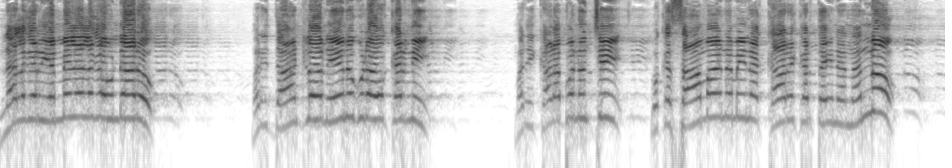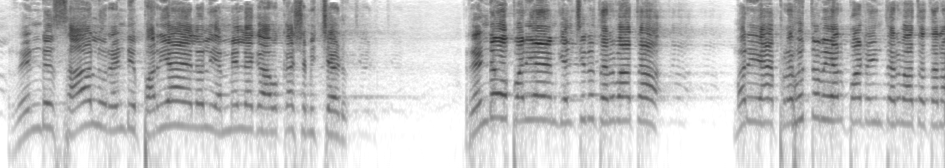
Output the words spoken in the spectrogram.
నలుగురు ఎమ్మెల్యేలుగా ఉన్నారు మరి దాంట్లో నేను కూడా ఒకరిని. మరి కడప నుంచి ఒక సామాన్యమైన కార్యకర్త అయిన నన్ను రెండు సార్లు రెండు పర్యాయాలు ఎమ్మెల్యేగా అవకాశం ఇచ్చాడు. రెండవ పర్యాయం గెలిచిన తర్వాత మరి ఆ ప్రభుత్వం ఏర్పాటైన తర్వాత తన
